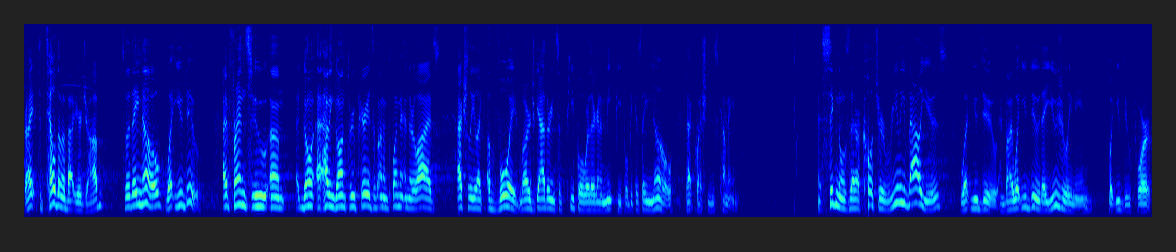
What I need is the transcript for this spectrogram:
right? To tell them about your job so that they know what you do. I have friends who, um, go, having gone through periods of unemployment in their lives, actually like avoid large gatherings of people where they're going to meet people because they know that question is coming. It signals that our culture really values what you do. And by what you do, they usually mean what you do for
